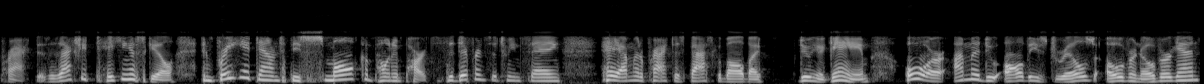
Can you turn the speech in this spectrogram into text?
practice is actually taking a skill and breaking it down to these small component parts. It's the difference between saying, hey, I'm going to practice basketball by doing a game, or I'm going to do all these drills over and over again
